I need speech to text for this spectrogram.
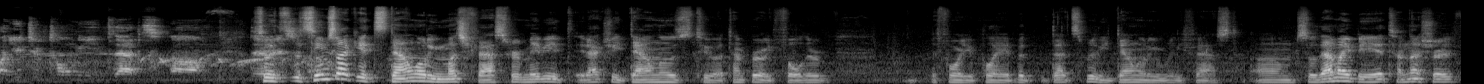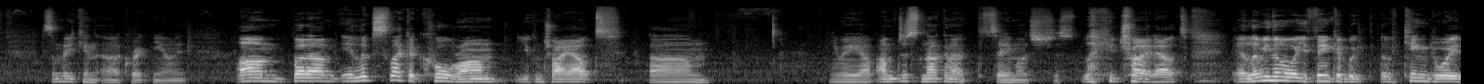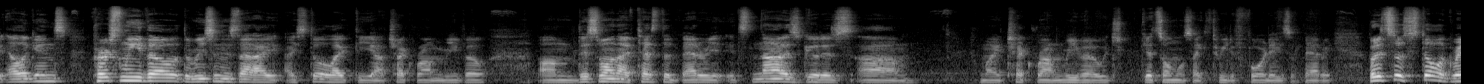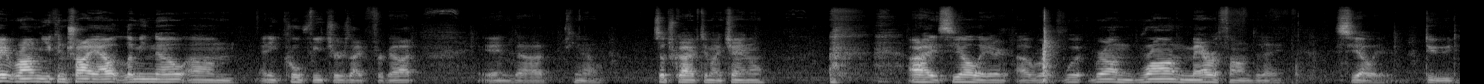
on YouTube told me that. Um, so it, it seems like it's downloading much faster. Maybe it, it actually downloads to a temporary folder before you play it, but that's really downloading really fast. Um, so that might be it. I'm not sure if somebody can uh, correct me on it. Um, but um, it looks like a cool ROM you can try out. Um, Anyway, I'm just not gonna say much. Just let you try it out, and let me know what you think of, of KingDroid Elegance. Personally, though, the reason is that I I still like the uh, CheckROM Revo. Um, this one I've tested battery. It's not as good as um, my CheckROM Revo, which gets almost like three to four days of battery. But it's a, still a great ROM you can try out. Let me know um, any cool features I forgot, and uh, you know, subscribe to my channel. Alright, see y'all later. Uh, we're, we're on ROM Marathon today. See y'all later, dude.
